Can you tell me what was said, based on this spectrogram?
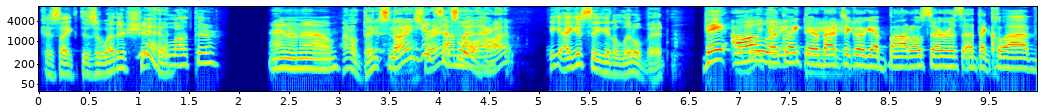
Because like, does the weather shift Yeah. a lot there? I don't know. I don't think It's so. nice, get right? it's a little weather. hot. I guess they get a little bit. They all look like they're about to go get bottle service at the club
